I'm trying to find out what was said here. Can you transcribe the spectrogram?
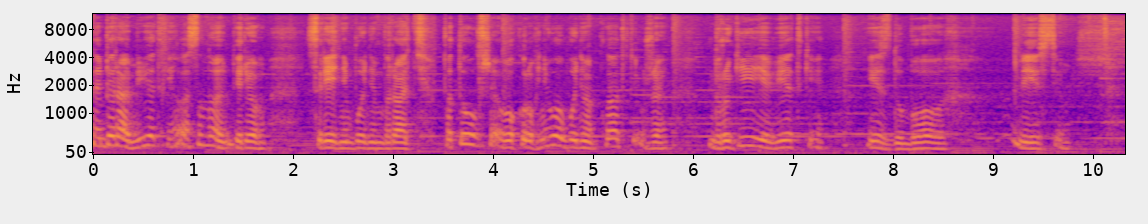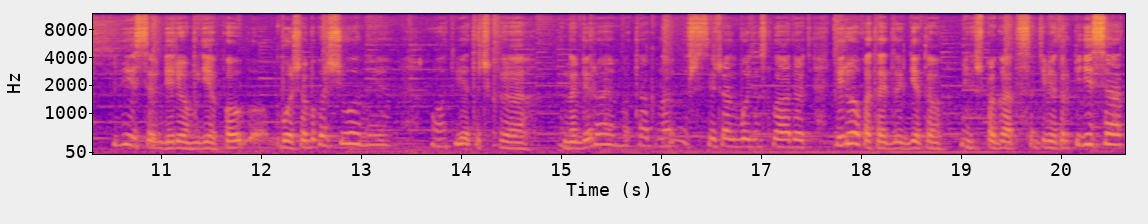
Набираем ветки. Основной берем, средний будем брать потолще. А вокруг него будем обкладывать уже другие ветки из дубовых листьев. Листья берем где больше обогащенные. Вот веточка набираем вот так, сейчас будем складывать. Веревка это где-то шпагат сантиметров 50,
